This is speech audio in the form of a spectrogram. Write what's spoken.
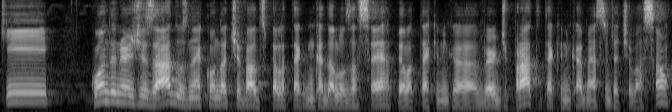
que, quando energizados, né, quando ativados pela técnica da luz à serra, pela técnica verde-prata, técnica mestra de ativação,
